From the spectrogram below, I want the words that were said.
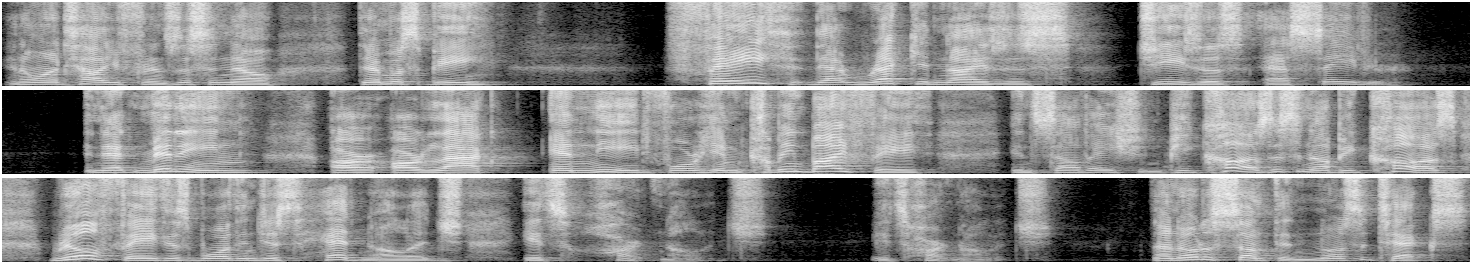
And I want to tell you, friends, listen now, there must be faith that recognizes Jesus as Savior and admitting our, our lack and need for Him coming by faith in salvation. Because, listen now, because real faith is more than just head knowledge, it's heart knowledge. It's heart knowledge. Now, notice something. Notice the text.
